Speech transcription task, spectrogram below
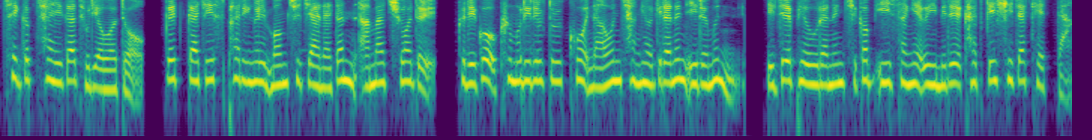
체급 차이가 두려워도 끝까지 스파링을 멈추지 않았던 아마추어들, 그리고 그 무리를 뚫고 나온 장혁이라는 이름은 이제 배우라는 직업 이상의 의미를 갖기 시작했다.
